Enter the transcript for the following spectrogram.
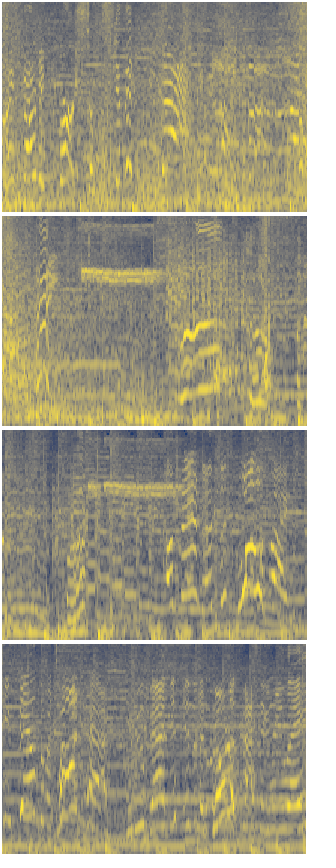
I found it first, so give it back! Hey! Amanda's disqualified! She failed the baton pass! Too bad this isn't a donut passing relay!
